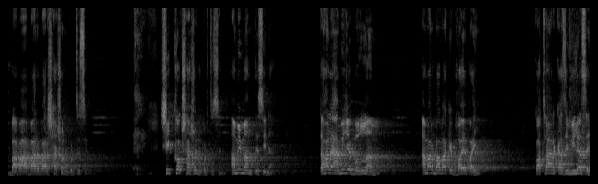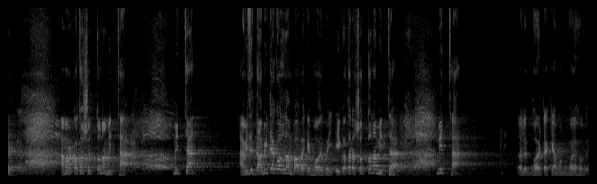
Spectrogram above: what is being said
বাবা বারবার শাসন করতেছেন। শিক্ষক শাসন করতেছেন। আমি মানতেছি না। তাহলে আমি যে বললাম, আমার বাবাকে ভয় পাই। কথা আর কাজে মিল আছে? আমার কথা সত্য না মিথ্যা? মিথ্যা? আমি যে দাবিটা করলাম বাবাকে ভয় পাই, এই কথাটা সত্য না মিথ্যা? মিথ্যা। তাহলে ভয়টা কেমন ভয় হবে?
